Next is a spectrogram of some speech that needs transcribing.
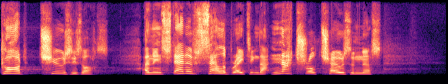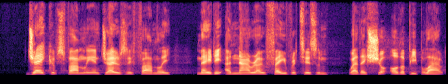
God chooses us. And instead of celebrating that natural chosenness, Jacob's family and Joseph's family made it a narrow favoritism where they shut other people out.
